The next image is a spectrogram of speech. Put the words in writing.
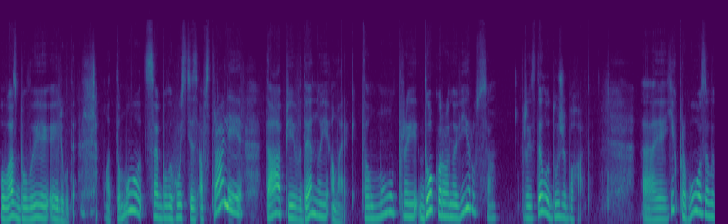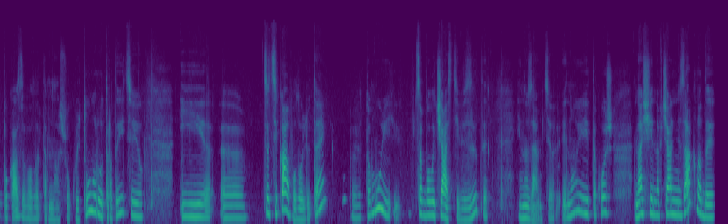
у вас були люди? От, тому це були гості з Австралії та Південної Америки. Тому при, до коронавіруса приїздило дуже багато. Е, Їх привозили, показували там нашу культуру, традицію. І е, це цікавило людей, е, тому це були часті візити іноземців. І, ну і також наші навчальні заклади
